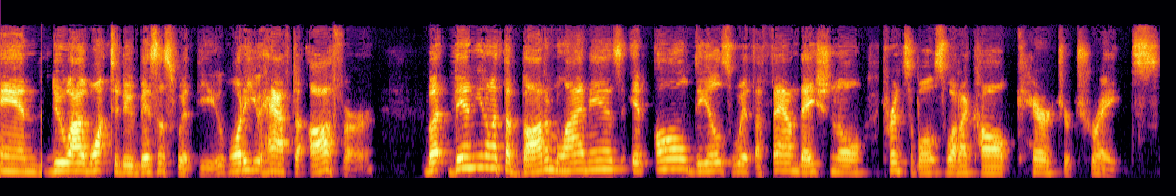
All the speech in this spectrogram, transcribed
and do I want to do business with you? What do you have to offer? But then, you know what the bottom line is? It all deals with a foundational principles, what I call character traits.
